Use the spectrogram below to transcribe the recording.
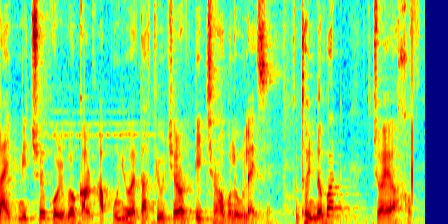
লাইক নিশ্চয় কৰিব কাৰণ আপুনিও এটা ফিউচাৰত টিচাৰ হ'বলৈ ওলাইছে। তো ধন্যবাদ জয় অসম।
